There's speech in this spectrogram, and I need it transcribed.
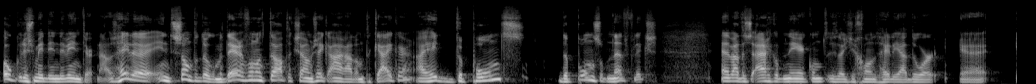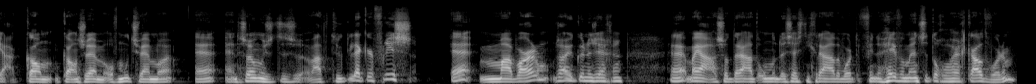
Ook dus midden in de winter. Nou, dat is een hele interessante documentaire vond ik dat. Ik zou hem zeker aanraden om te kijken. Hij heet The Ponds. The Ponds op Netflix. En wat dus eigenlijk op neerkomt, is dat je gewoon het hele jaar door eh, ja, kan, kan zwemmen of moet zwemmen. Hè? En zo is het dus water natuurlijk lekker fris, hè? maar warm zou je kunnen zeggen. maar ja, zodra het onder de 16 graden wordt, vinden heel veel mensen toch wel erg koud worden.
